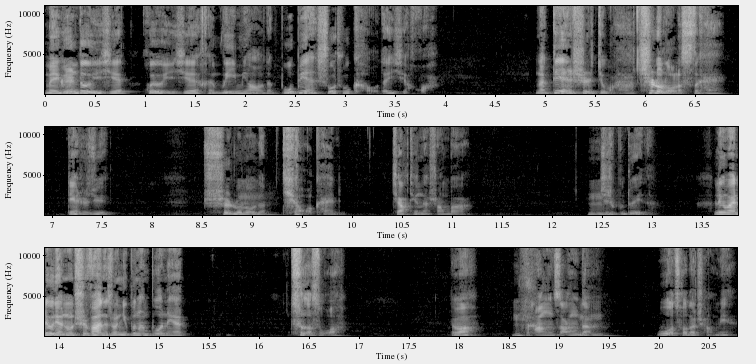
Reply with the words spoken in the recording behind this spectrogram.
每个人都有一些会有一些很微妙的不便说出口的一些话，那电视就把它赤裸裸的撕开，电视剧赤裸裸的挑开家庭的伤疤，嗯这是不对的。另外，六点钟吃饭的时候，你不能播那些厕所，对吧？肮脏的、嗯龌龊的场面。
